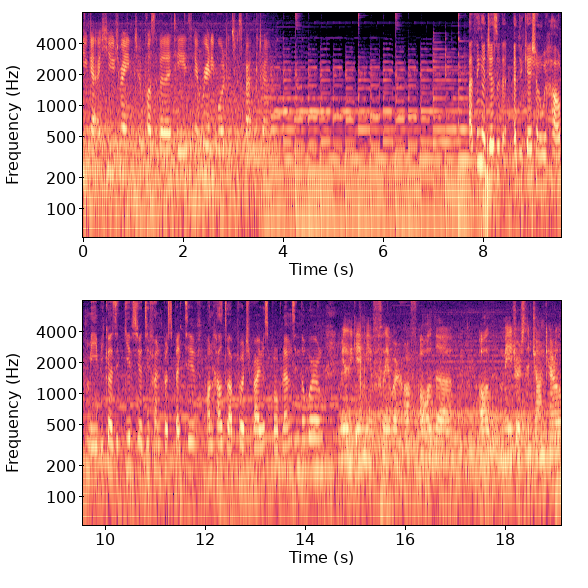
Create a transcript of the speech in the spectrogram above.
you get a huge range of possibilities. It really broadens your spectrum. I think a Jesuit education will help me because it gives you a different perspective on how to approach various problems in the world. Really gave me a flavor of all the all the majors at John Carroll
